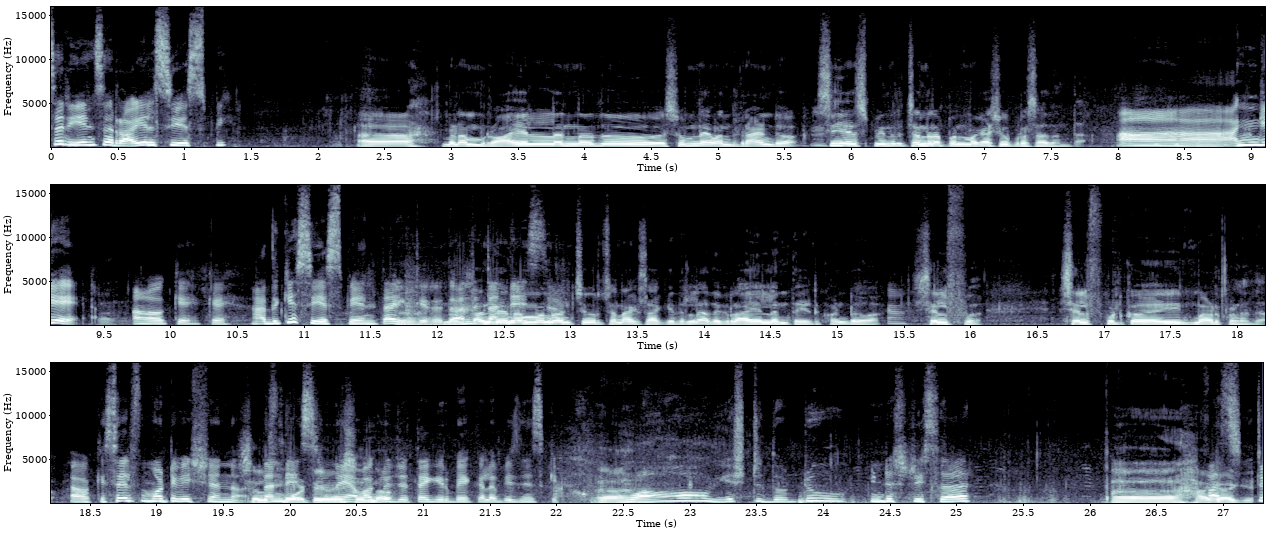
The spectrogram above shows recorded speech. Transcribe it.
ಸರ್ ಏನು sir royal C S P madam royal ಅನ್ನೋದು ಸುಮ್ಮನೆ ಒಂದು ಬ್ರ್ಯಾಂಡು ಸಿ ಎಸ್ ಪಿ ಅಂದರೆ ಚಂದ್ರಪ್ಪನ ಮಗ ಶಿವಪ್ರಸಾದ್ ಅಂತ. ಆ ಹಂಗೆ. Okay okay. ಅದಕ್ಕೆ ಸಿ ಎಸ್ ಪಿ ಅಂತ ಇಟ್ಟಿರೋದು. ನಮ್ಮ ಅಂದ್ರೆ ತಂದೆ ತಂದೆ ನಮ್ಮನ್ನು ಒಂಚೂರು ಚೆನ್ನಾಗಿ ಸಾಕಿದ್ರಲ್ಲ ಅದಕ್ಕೆ ರಾಯಲ್ ಅಂತ ಇಟ್ಕೊಂಡು ಸೆಲ್ಫ್ ಸೆಲ್ಫ್ ಕೊಟ್ಕೊ ಇದು ಮಾಡ್ಕೊಳ್ಳೋದು. ಓಕೆ ಸೆಲ್ಫ್ ಮೋಟಿವೇಶನ್ Self ತಂದೆ motivation. ಯಾವಾಗಲೂ ಜೊತೆಗಿರ್ಬೇಕಲ್ಲ ಬಿಸ್ನೆಸ್ಗೆ ವಾವ್ ಎಷ್ಟು ದೊಡ್ಡ ಇಂಡಸ್ಟ್ರಿ ಸರ್ ಆ, ಹಾಗಾಗಿ ಫಸ್ಟ್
